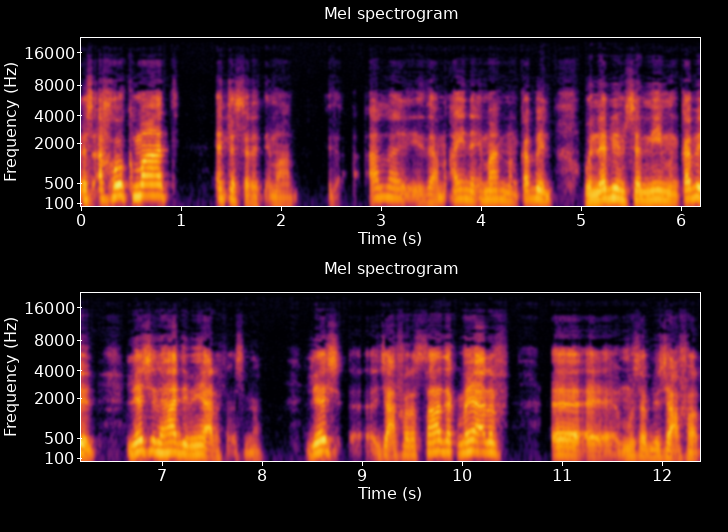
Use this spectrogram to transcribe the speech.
بس أخوك مات أنت صرت إمام الله إذا معين إمام من قبل والنبي مسميه من قبل ليش الهادي ما يعرف اسمه؟ ليش جعفر الصادق ما يعرف آه، آه، موسى بن جعفر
